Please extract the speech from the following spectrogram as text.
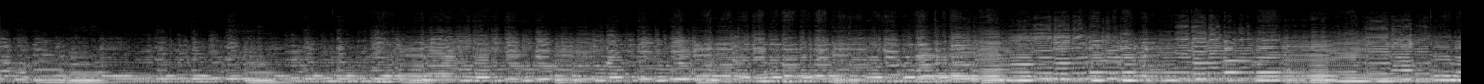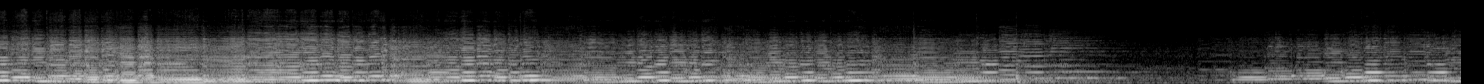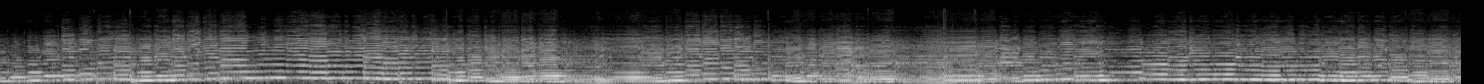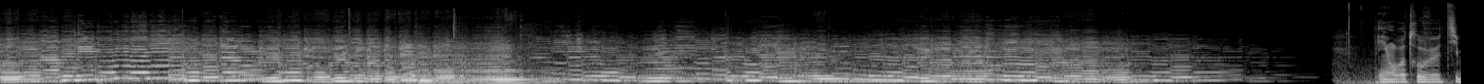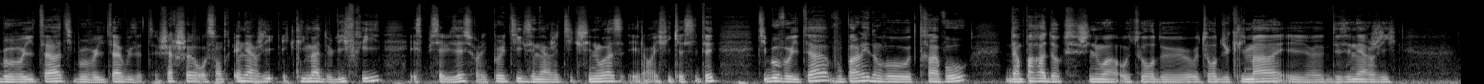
Thibaut Voïta. Thibaut Voïta, vous êtes chercheur au Centre Énergie et Climat de l'IFRI et spécialisé sur les politiques énergétiques chinoises et leur efficacité. Thibaut Voïta, vous parlez dans vos travaux d'un paradoxe chinois autour, de, autour du climat et euh, des énergies.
